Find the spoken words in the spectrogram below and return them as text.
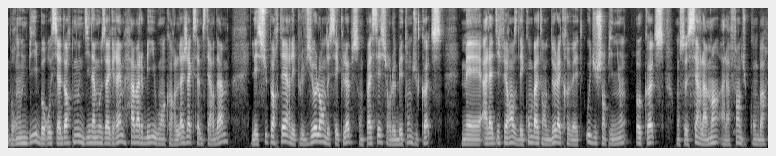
Brondby, Borussia Dortmund, Dynamo Zagreb, Hammarby ou encore l'Ajax Amsterdam, les supporters les plus violents de ces clubs sont passés sur le béton du COTS, mais à la différence des combattants de la crevette ou du champignon, au COTS, on se serre la main à la fin du combat.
